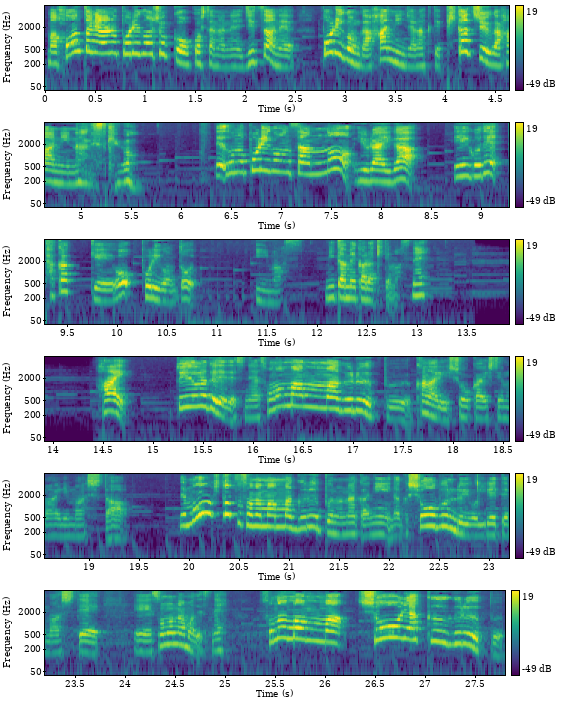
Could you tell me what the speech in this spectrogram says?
まあ、本当にあのポリゴンショックを起こしたのはね、実はね、ポリゴンが犯人じゃなくてピカチュウが犯人なんですけど。で、そのポリゴンさんの由来が、英語で多角形をポリゴンと言います。見た目から来てますね。はい。というわけでですね、そのまんまグループかなり紹介してまいりました。で、もう一つそのまんまグループの中になんか小分類を入れてまして、えー、その名もですね、そのまんま省略グループ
